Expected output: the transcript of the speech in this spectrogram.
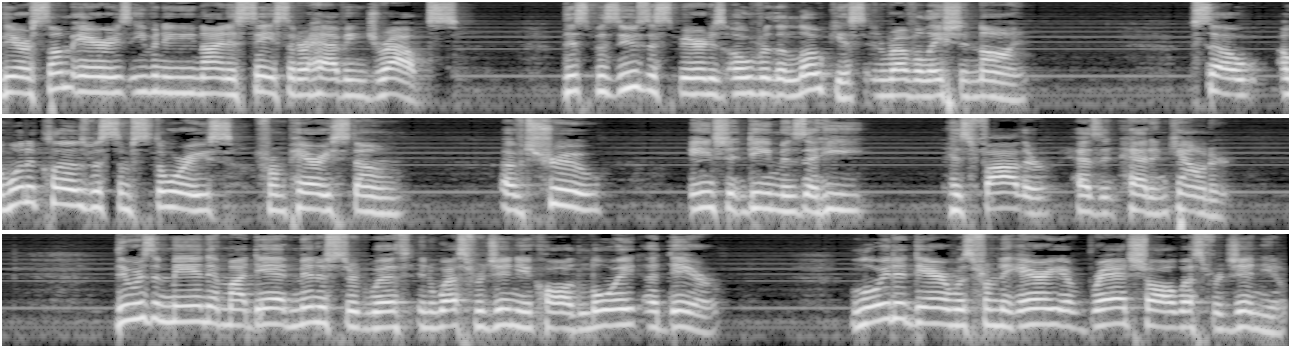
There are some areas, even in the United States, that are having droughts. This Pazuzu spirit is over the locusts in Revelation 9. So I want to close with some stories from Perry Stone of true ancient demons that he, his father, hasn't had encountered. There was a man that my dad ministered with in West Virginia called Lloyd Adair. Lloyd Adair was from the area of Bradshaw, West Virginia.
